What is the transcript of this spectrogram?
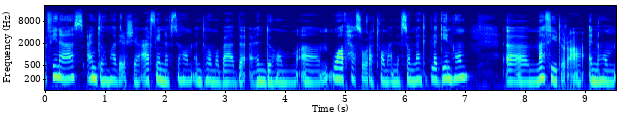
في ناس عندهم هذه الأشياء عارفين نفسهم عندهم مبادئ عندهم واضحة صورتهم عن نفسهم لكن تلاقينهم ما في جرأة أنهم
